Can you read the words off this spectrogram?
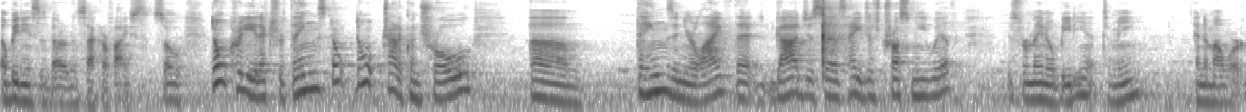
Obedience is better than sacrifice. So don't create extra things. Don't don't try to control um, things in your life that god just says hey just trust me with. Just remain obedient to me and to my word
